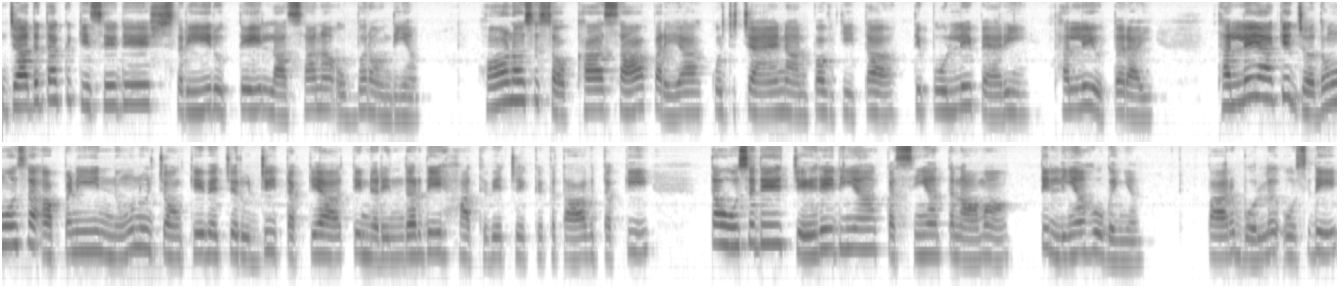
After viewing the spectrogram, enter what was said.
ਜਦ ਤੱਕ ਕਿਸੇ ਦੇ ਸਰੀਰ ਉੱਤੇ ਲਾਸਾਂ ਨਾ ਉੱਭਰ ਆਉਂਦੀਆਂ ਹੁਣ ਉਸ ਸੌਖਾ ਸਾਹ ਭਰਿਆ, ਕੁਝ ਚੈਨ ਅਨੁਭਵ ਕੀਤਾ ਤੇ ਪੋਲੇ ਪੈਰੀ ਥੱਲੇ ਉਤਰ ਆਈ। ਥੱਲੇ ਆ ਕੇ ਜਦੋਂ ਉਸ ਆਪਣੀ ਨੂੰਹ ਨੂੰ ਚੌਂਕੇ ਵਿੱਚ ਰੁੱਝੀ ਤੱਕਿਆ ਤੇ ਨਰਿੰਦਰ ਦੇ ਹੱਥ ਵਿੱਚ ਇੱਕ ਕਿਤਾਬ ਤੱਕੀ, ਤਾਂ ਉਸ ਦੇ ਚਿਹਰੇ ਦੀਆਂ ਕੱਸੀਆਂ, ਤਣਾਵਾਂ ਢਿੱਲੀਆਂ ਹੋ ਗਈਆਂ। ਪਰ ਬੁੱਲ ਉਸ ਦੇ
